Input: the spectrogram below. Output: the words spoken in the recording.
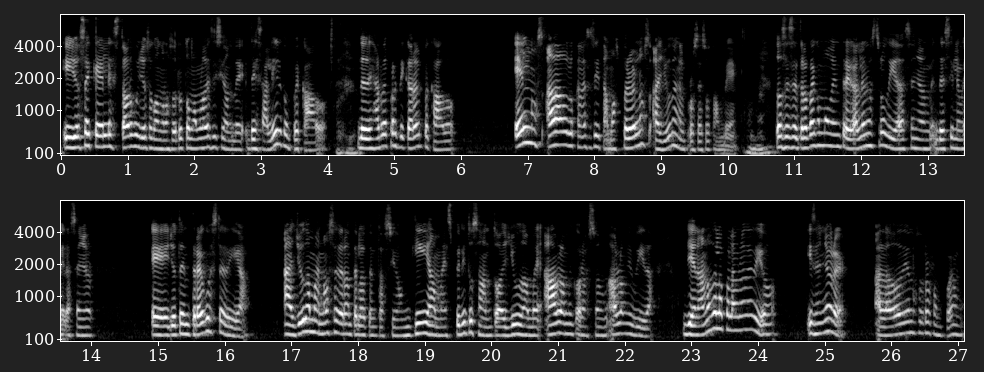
Y yo sé que Él está orgulloso cuando nosotros tomamos la decisión de, salir de un pecado, de dejar de practicar el pecado. Él nos ha dado lo que necesitamos, pero Él nos ayuda en el proceso también. Entonces se trata como de entregarle nuestro día al Señor, decirle, mira, Señor, eh, yo te entrego este día, ayúdame a no ceder ante la tentación, guíame, Espíritu Santo, ayúdame, habla mi corazón, habla mi vida, llenarnos de la palabra de Dios. Y señores, al lado de Dios nosotros rompemos,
